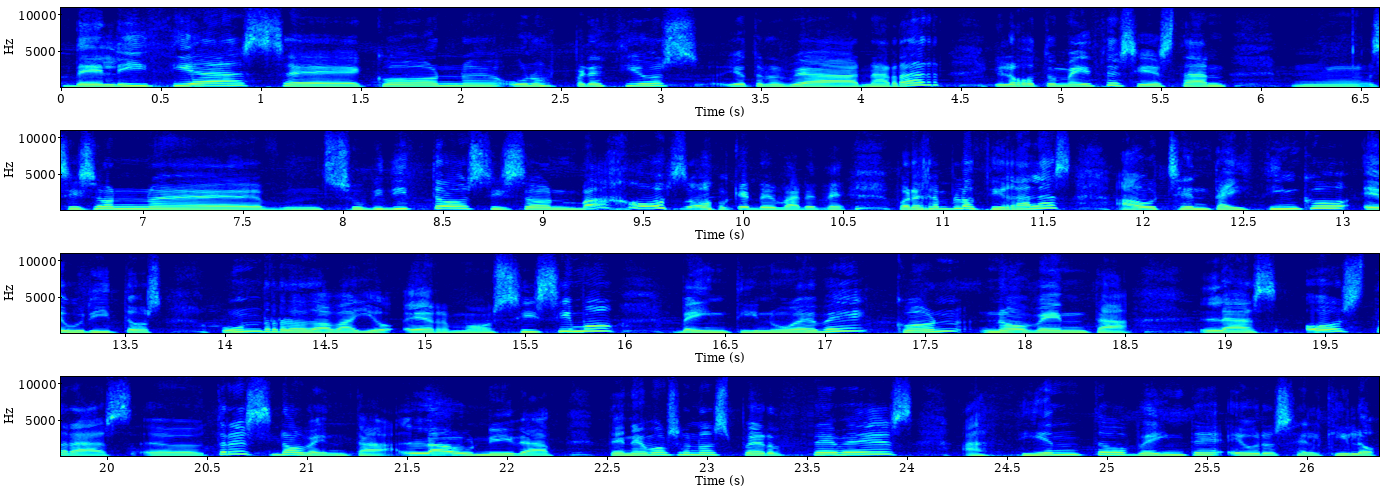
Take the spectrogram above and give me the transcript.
delicias eh, con eh, unos precios, yo te los voy a narrar y luego tú me dices si están, mmm, si son eh, subiditos, si son bajos o qué te parece. Por ejemplo, cigalas a 85 euritos, un rodaballo hermosísimo, 29,90. Las ostras, 3,90 la unidad. Tenemos unos percebes a 120 euros el kilo,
